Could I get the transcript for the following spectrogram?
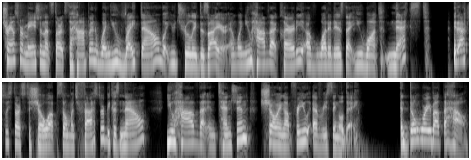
transformation that starts to happen when you write down what you truly desire. And when you have that clarity of what it is that you want next, it actually starts to show up so much faster because now you have that intention showing up for you every single day. And don't worry about the how.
